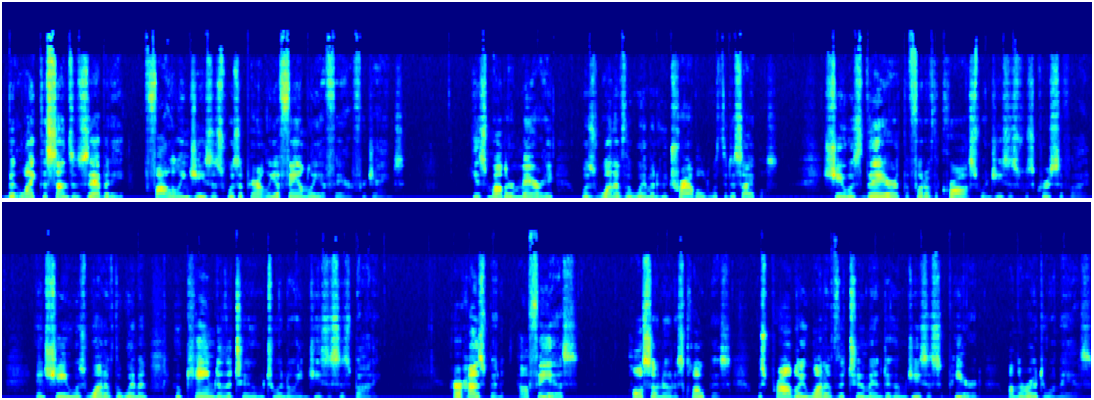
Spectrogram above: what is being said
But like the sons of Zebedee, following Jesus was apparently a family affair for James. His mother, Mary, was one of the women who traveled with the disciples. She was there at the foot of the cross when Jesus was crucified and she was one of the women who came to the tomb to anoint Jesus' body. Her husband, Alphaeus, also known as Clopas, was probably one of the two men to whom Jesus appeared on the road to Emmaus.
